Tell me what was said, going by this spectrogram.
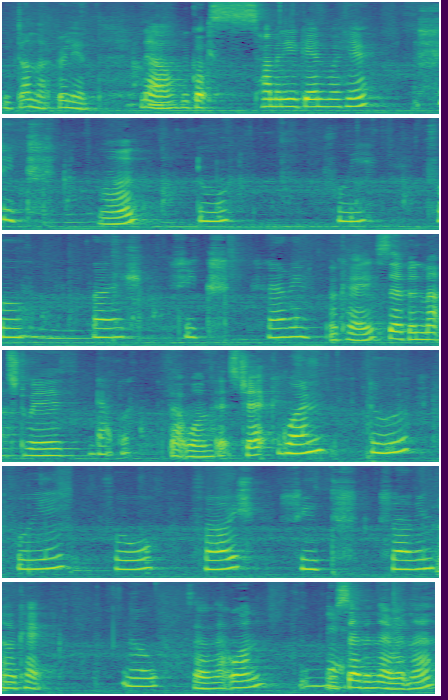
We've done that. Brilliant. Now we've got s- how many again? We're here. Six, One. two, three, four, five, six, seven. Okay. Seven matched with That one. That one. Let's check. One, two, three, four, five, six, seven. Okay. No, So that one. There there. were seven there, weren't there?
